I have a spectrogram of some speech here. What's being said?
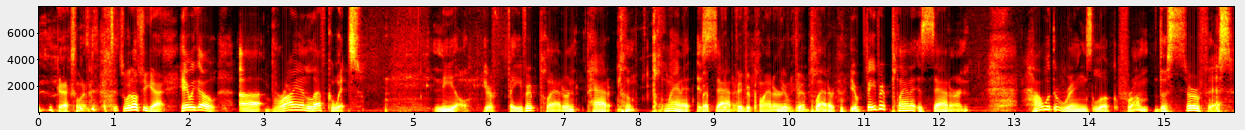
excellent. So what else you got? Here we go. Uh, Brian Lefkowitz. Neil, your favorite pattern, pattern planet is My Saturn. favorite planner, Your favorite platter. Your favorite planet is Saturn. How would the rings look from the surface?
